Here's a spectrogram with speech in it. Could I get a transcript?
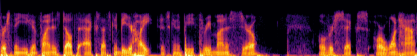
First thing you can find is delta x. That's going to be your height. It's going to be 3 minus 0 over 6, or 1 half.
